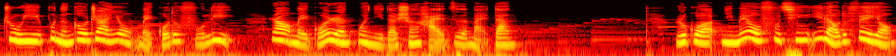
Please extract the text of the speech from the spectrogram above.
注意不能够占用美国的福利，让美国人为你的生孩子买单。如果你没有付清医疗的费用，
